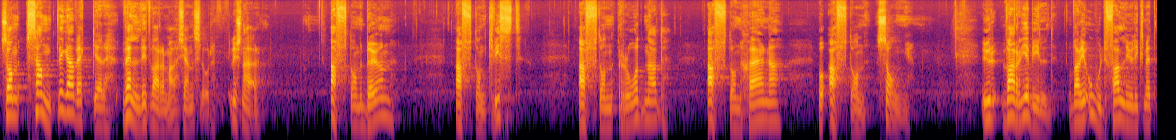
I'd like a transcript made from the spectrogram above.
som samtliga väcker väldigt varma känslor. Lyssna här. Aftonbön, aftonkvist, aftonrodnad, aftonstjärna och aftonsång. Ur varje bild, varje ord faller ju liksom ett,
